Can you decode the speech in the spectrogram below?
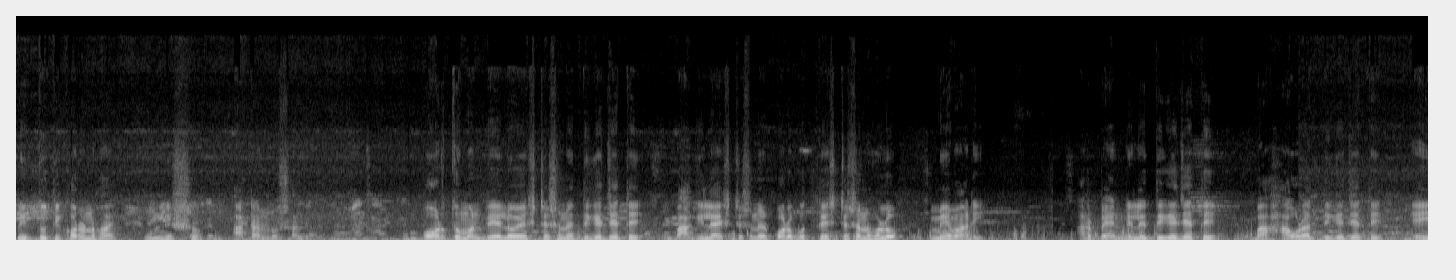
বিদ্যুতীকরণ হয় উনিশশো আটান্ন সালে। বর্ধমান রেলওয়ে স্টেশনের দিকে যেতে বাগিলা স্টেশনের পরবর্তী স্টেশন হলো মেমারি আর ব্যান্ডেলের দিকে যেতে বা হাওড়ার দিকে যেতে এই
